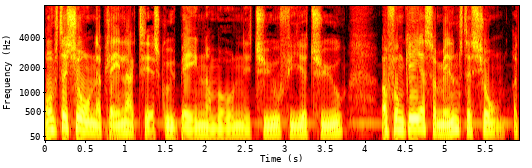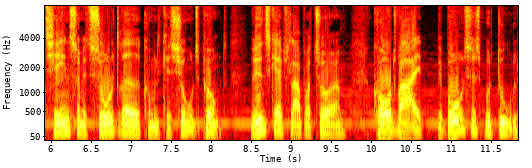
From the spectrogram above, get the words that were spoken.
Rumstationen er planlagt til at skulle i banen om månen i 2024 og fungere som mellemstation og tjene som et soldrevet kommunikationspunkt, videnskabslaboratorium, kortvarigt beboelsesmodul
